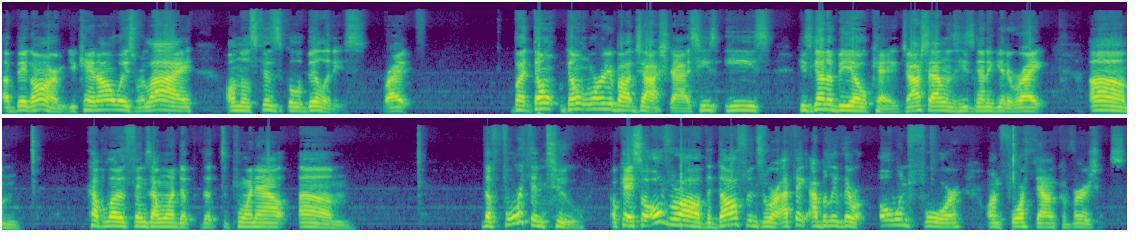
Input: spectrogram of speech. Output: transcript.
a big arm. You can't always rely on those physical abilities, right? But don't don't worry about Josh, guys. He's he's he's gonna be okay. Josh Allen's he's gonna get it right. Um, a couple other things I wanted to, to point out. Um, the fourth and two. Okay, so overall, the Dolphins were, I think, I believe they were 0 and 4 on fourth down conversions.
